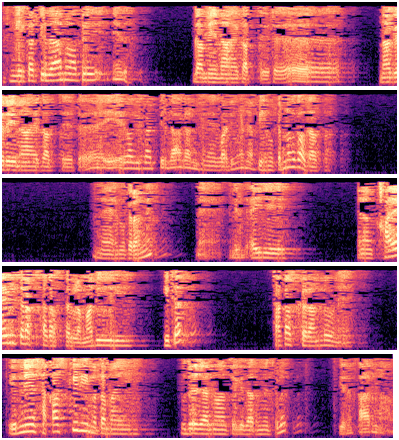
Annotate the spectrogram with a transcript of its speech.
ඉතින් ඒ කට්ටිය දානවා අපේ නේද? ගමේ නායකත්වයට නගරේ නායකත්වයට ඒ වගේ කට්ටිය දාගන්න. නෑ වටිනවනේ. අපි එහෙම කරනවද කවදාවත්? නෑ එහෙම කරන්නේ නෑ. නේද? ඇයි එහෙනම් කය විතරක් සකස් කරලා මදි හිත සකස් කරන්න ඕනේ. එන්නේ සකස් කිරීම තමයි බුදුරජාණන් වහන්සේගේ ධර්මය තුළ තියෙන කාරණාව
